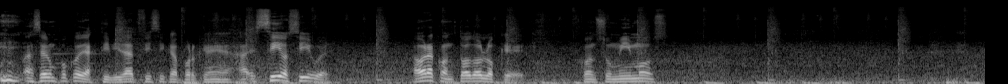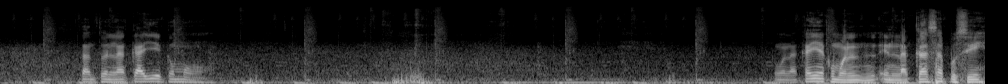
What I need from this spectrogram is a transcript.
hacer un poco de actividad física porque sí o sí, güey. Ahora con todo lo que consumimos, tanto en la calle como como en la calle como en, en, la casa pues sí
